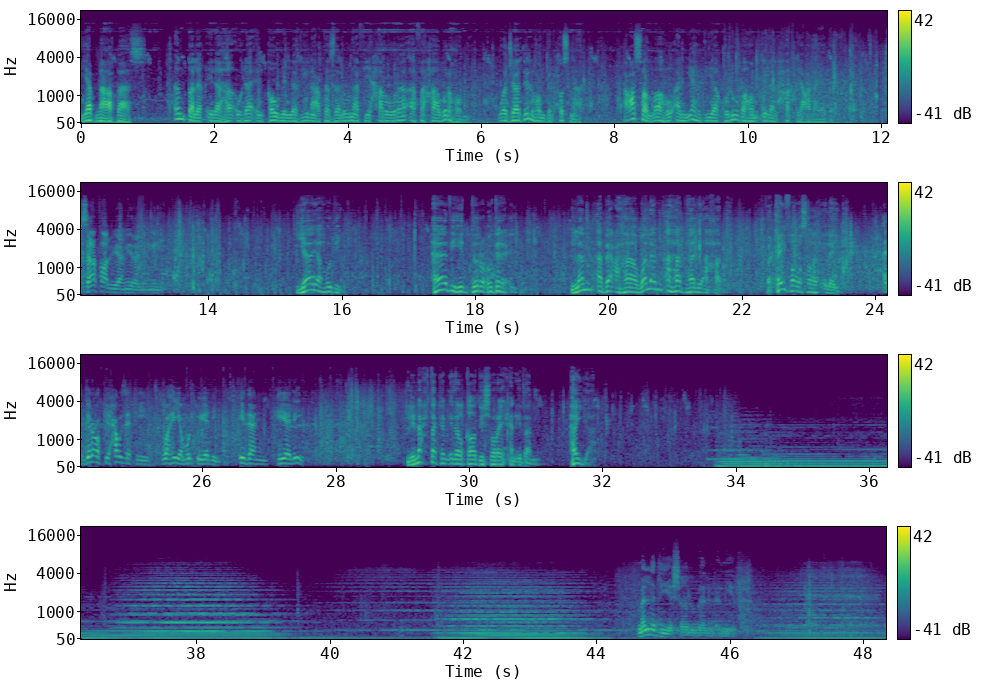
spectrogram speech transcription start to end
يا ابن عباس انطلق إلى هؤلاء القوم الذين اعتزلونا في حروراء فحاورهم وجادلهم بالحسنى. عسى الله أن يهدي قلوبهم إلى الحق على يديك سأفعل يا أمير المؤمنين. يا يهودي هذه الدرع درعي. لم أبعها ولم أهبها لأحد. فكيف وصلت إليك؟ الدرع في حوزتي وهي ملك يدي. إذا هي لي. لنحتكم إلى القاضي شريح إذا هيا. ما الذي يشغل بال الأمير؟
